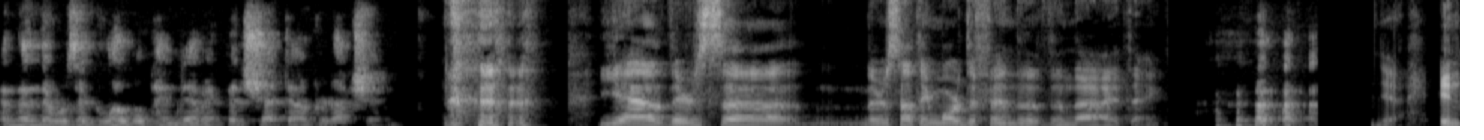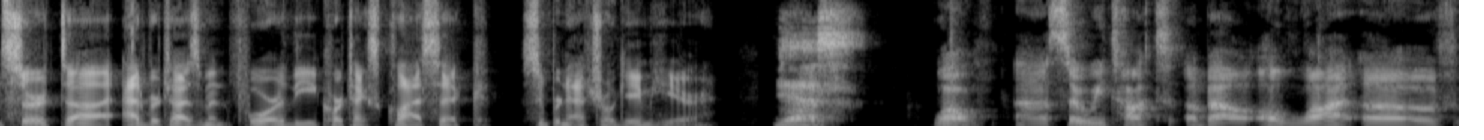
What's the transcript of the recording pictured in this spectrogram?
and then there was a global pandemic that shut down production. yeah, there's uh there's nothing more definitive than that, I think. Insert uh, advertisement for the Cortex Classic Supernatural game here. Yes, Well, uh, so we talked about a lot of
